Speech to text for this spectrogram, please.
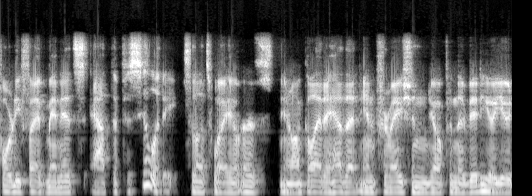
45 minutes at the facility. So that's why I was, you know, I'm glad I had that information, you know, from the video you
